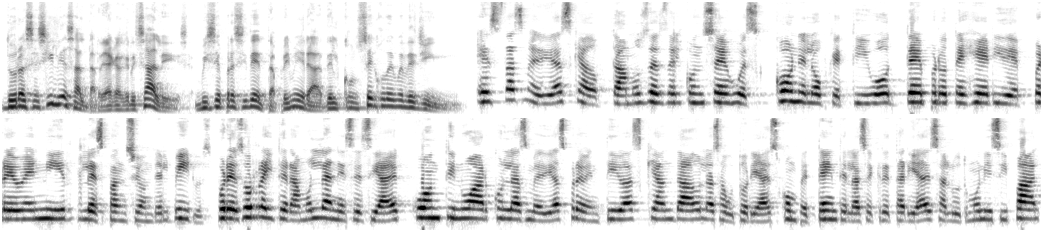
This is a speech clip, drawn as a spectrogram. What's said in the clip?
Dora Cecilia Saldarriaga Grisales, vicepresidenta primera del Consejo de Medellín. Estas medidas que adoptamos desde el Consejo es con el objetivo de proteger y de prevenir la expansión del virus. Por eso reiteramos la necesidad de continuar con las medidas preventivas que han dado las autoridades competentes, la Secretaría de Salud Municipal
